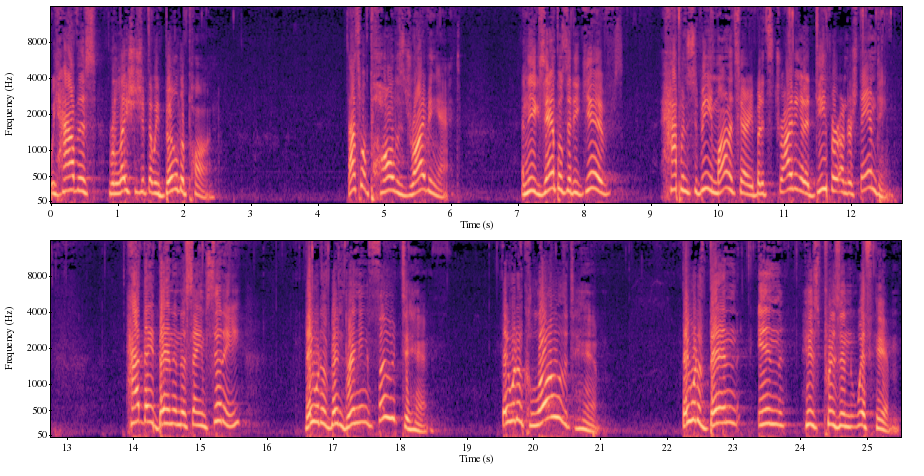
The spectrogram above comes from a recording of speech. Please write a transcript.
We have this relationship that we build upon. That's what Paul is driving at. And the examples that he gives happens to be monetary, but it's driving at a deeper understanding. Had they been in the same city, they would have been bringing food to him. They would have clothed him. They would have been in his prison with him.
